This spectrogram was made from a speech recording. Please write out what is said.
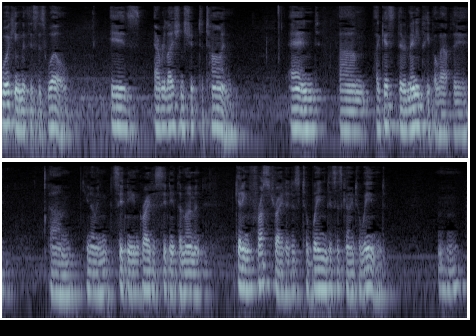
working with this as well is our relationship to time. And um, I guess there are many people out there, um, you know, in Sydney and Greater Sydney at the moment, getting frustrated as to when this is going to end. Mm-hmm.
